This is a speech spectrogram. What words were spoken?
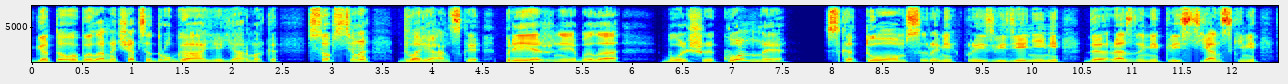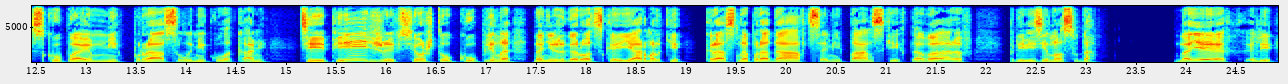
готова была начаться другая ярмарка, собственно, дворянская, прежняя была больше конная, с котом, сырыми произведениями да разными крестьянскими скупаемыми прасолами кулаками. Теперь же все, что куплено на Нижегородской ярмарке краснопродавцами панских товаров, привезено сюда. Наехали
